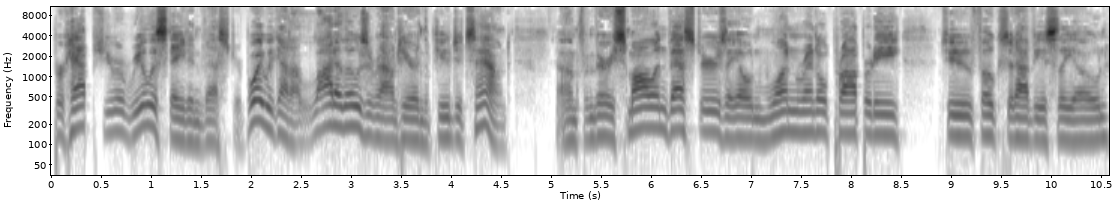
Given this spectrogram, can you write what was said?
Perhaps you're a real estate investor. Boy, we got a lot of those around here in the Puget Sound. Um, from very small investors, they own one rental property, to folks that obviously own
